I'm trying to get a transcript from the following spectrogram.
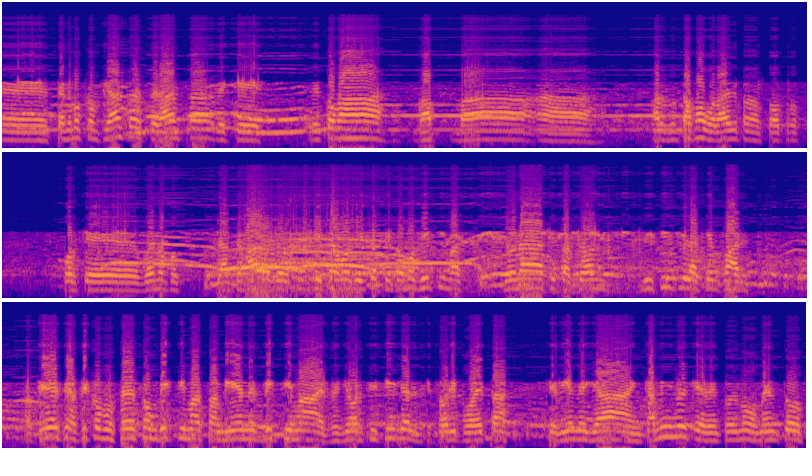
Eh, tenemos confianza, esperanza de que esto va, va, va a, a resultar favorable para nosotros. Porque, bueno, pues de antemano de- hemos dicho que somos víctimas de una situación difícil aquí en Juárez. Así es, y así como ustedes son víctimas, también es víctima el señor Sicilia, el escritor y poeta, que viene ya en camino y que dentro de unos momentos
